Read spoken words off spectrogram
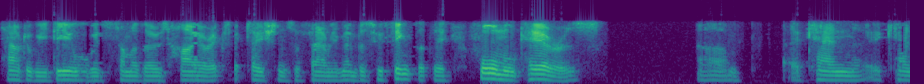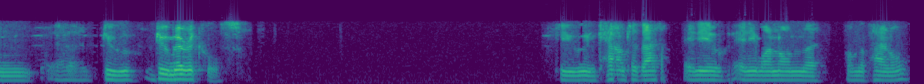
How do we deal with some of those higher expectations of family members who think that the formal carers um, can can uh, do do miracles? Do you encounter that any anyone on the on the panel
